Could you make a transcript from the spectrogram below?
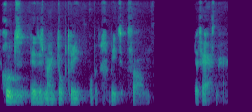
Goed, dit is mijn top 3 op het gebied van de verfmerken.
